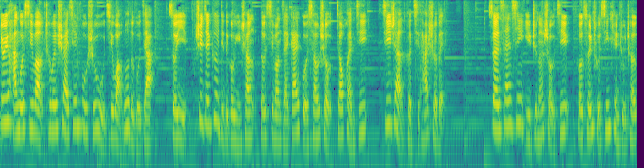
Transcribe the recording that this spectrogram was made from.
由于韩国希望成为率先部署 5G 网络的国家，所以世界各地的供应商都希望在该国销售交换机、基站和其他设备。虽然三星以智能手机和存储芯片著称，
